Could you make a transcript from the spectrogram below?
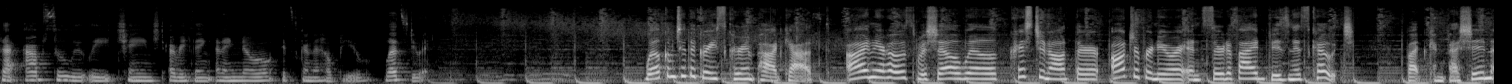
that absolutely changed everything, and I know it's going to help you. Let's do it. Welcome to the Grace Current Podcast. I'm your host, Michelle Will, Christian author, entrepreneur, and certified business coach. But confession,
